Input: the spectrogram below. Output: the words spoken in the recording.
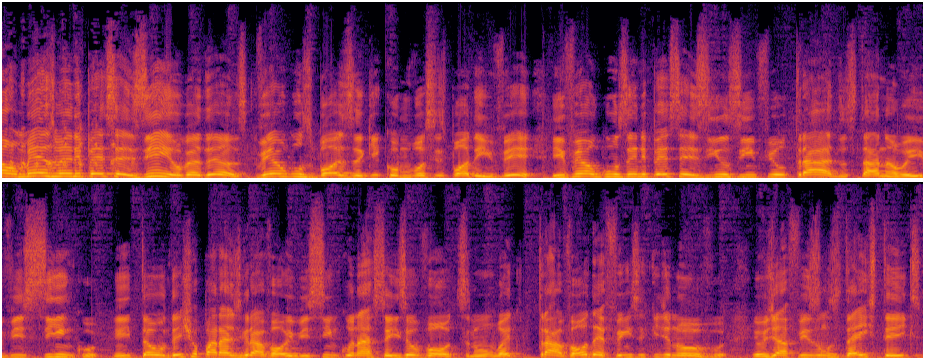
é o mesmo NPCzinho, meu Deus. Vem alguns bosses aqui, como vocês podem ver. E vem alguns NPCzinhos infiltrados, tá? Na Wave 5. Então, deixa eu parar de gravar o Wave 5. Na 6 eu volto, senão vai travar o defense aqui de novo. Eu já fiz uns 10 takes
